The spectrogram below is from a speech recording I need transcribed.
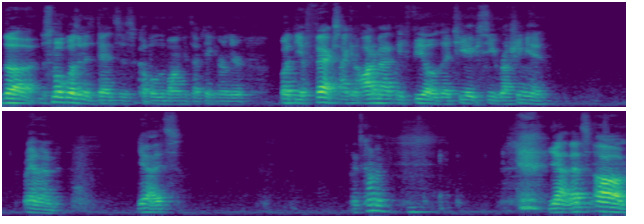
The the smoke wasn't as dense as a couple of the bong hits I've taken earlier, but the effects I can automatically feel the THC rushing in, and yeah, it's it's coming. yeah, that's um,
